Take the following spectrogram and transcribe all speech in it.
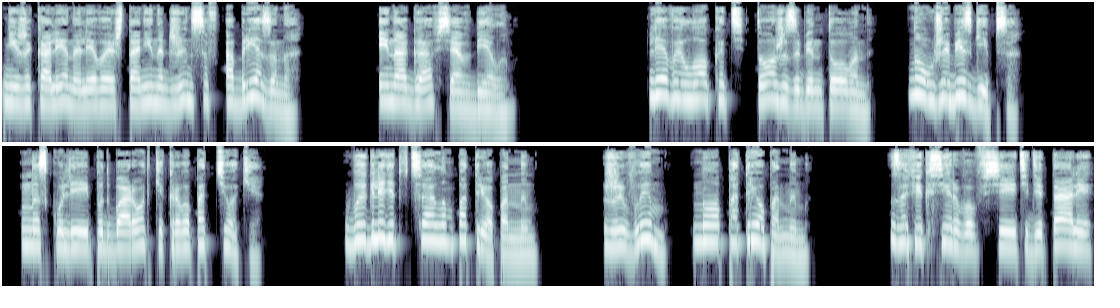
Ниже колена левая штанина джинсов обрезана, и нога вся в белом. Левый локоть тоже забинтован, но уже без гипса. На скуле и подбородке кровоподтеки. Выглядит в целом потрепанным. Живым, но потрепанным. Зафиксировав все эти детали,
